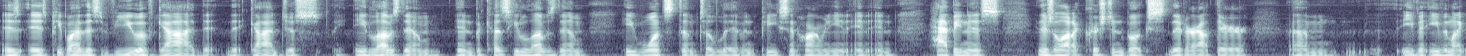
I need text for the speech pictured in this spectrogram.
Is, is people have this view of God that, that God just He loves them, and because He loves them, He wants them to live in peace and harmony and, and, and happiness. There's a lot of Christian books that are out there, um, even even like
